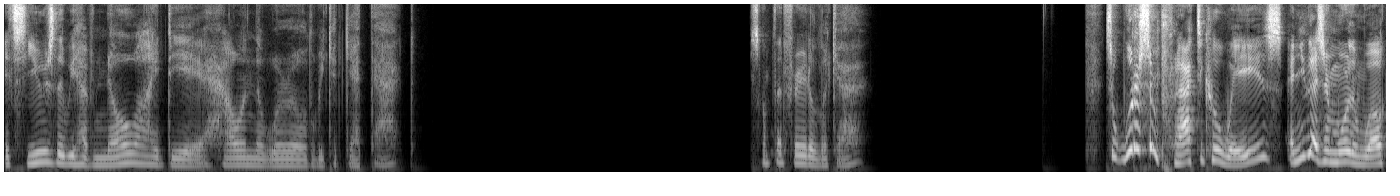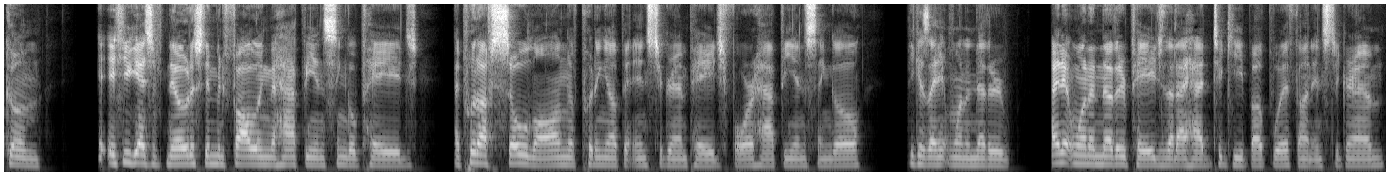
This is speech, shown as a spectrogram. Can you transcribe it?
It's usually we have no idea how in the world we could get that. Something for you to look at. So, what are some practical ways? And you guys are more than welcome if you guys have noticed and been following the Happy and Single page. I put off so long of putting up an Instagram page for Happy and Single because I didn't want another I didn't want another page that I had to keep up with on Instagram.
